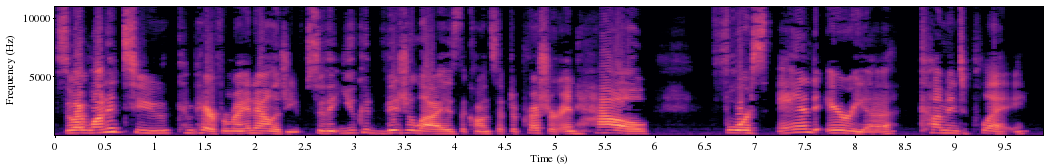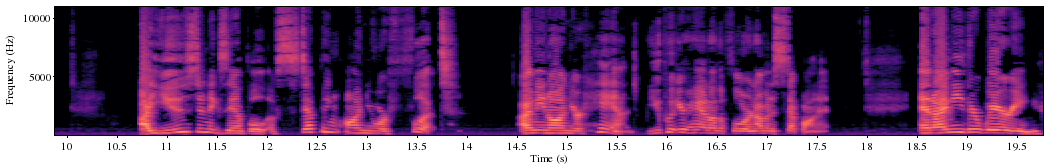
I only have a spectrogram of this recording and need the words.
So I wanted to compare for my analogy so that you could visualize the concept of pressure and how force and area come into play. I used an example of stepping on your foot, I mean on your hand. You put your hand on the floor, and I'm going to step on it. And I'm either wearing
